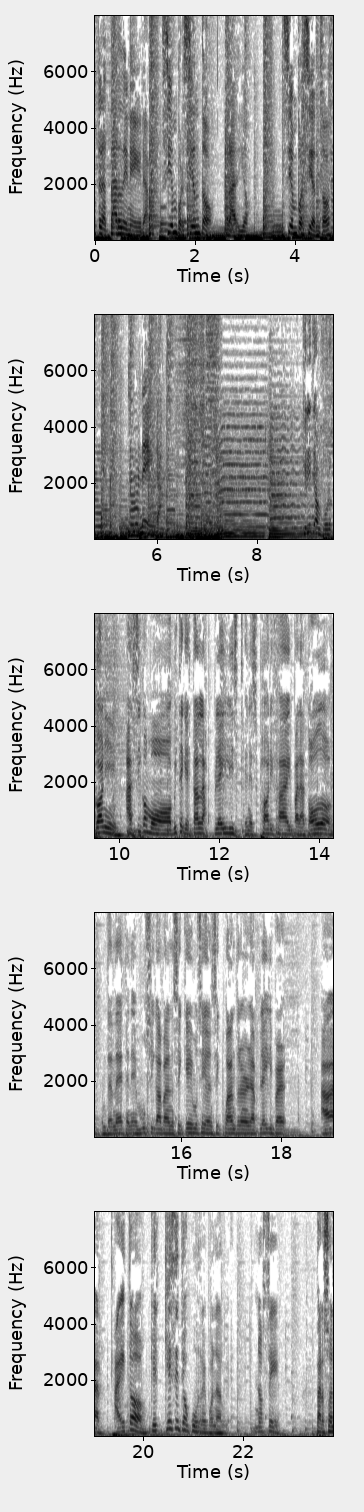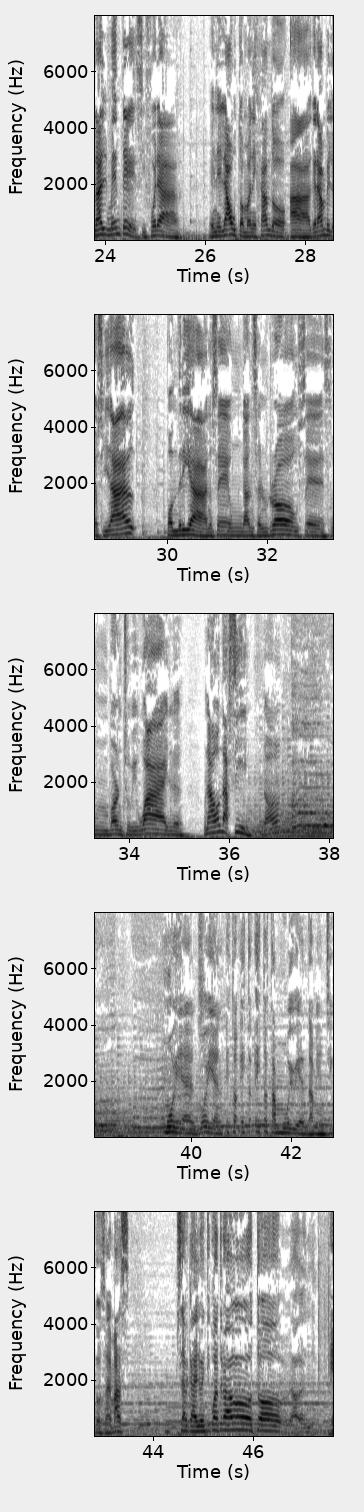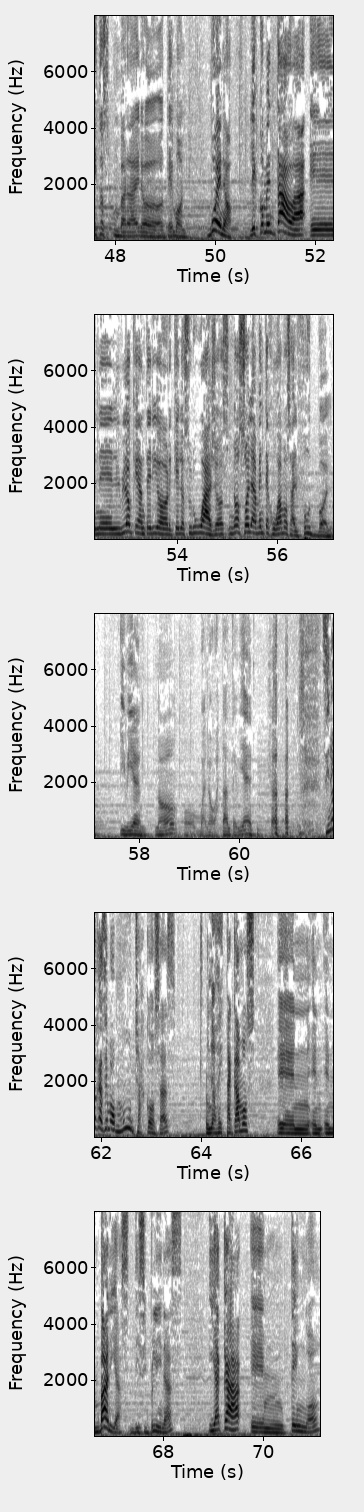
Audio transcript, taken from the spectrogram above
Otra tarde negra. 100% radio. 100% negra. Cristian Furconi, así como viste que están las playlists en Spotify para todo, ¿entendés? Tenés música para no sé qué, música no sé cuánto, la playlist para... A ver, a esto, ¿qué, ¿qué se te ocurre ponerle? No sé, personalmente, si fuera en el auto manejando a gran velocidad, pondría, no sé, un Guns N' Roses, un Born to Be Wild, una onda así, ¿no? Muy bien, muy bien. Esto, esto, esto está muy bien también, chicos. Además, cerca del 24 de agosto, esto es un verdadero temón. Bueno, les comentaba en el bloque anterior que los uruguayos no solamente jugamos al fútbol, y bien, ¿no? O, bueno, bastante bien, sino que hacemos muchas cosas y nos destacamos en, en, en varias disciplinas. Y acá em, tengo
